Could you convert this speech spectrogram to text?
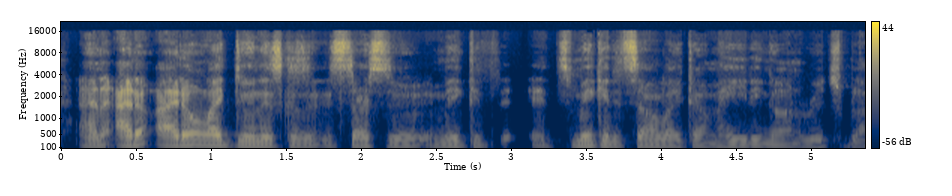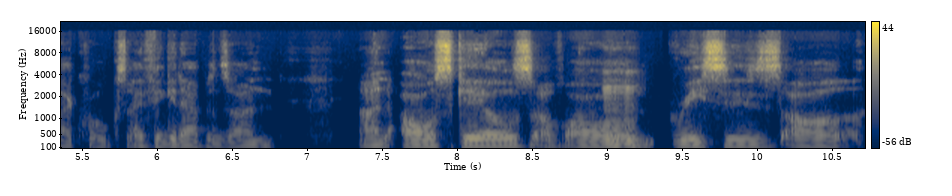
and I don't I don't like doing this because it starts to make it it's making it sound like I'm hating on rich black folks. I think it happens on on all scales of all Mhm. races, all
